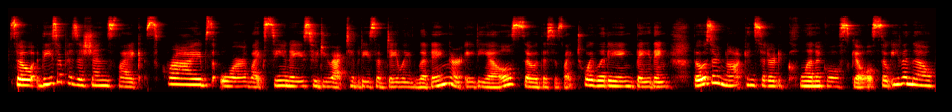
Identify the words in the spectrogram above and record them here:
So these are positions like scribes or like CNAs who do activities of daily living or ADLs. So this is like toileting, bathing. Those are not considered clinical skills. So even though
